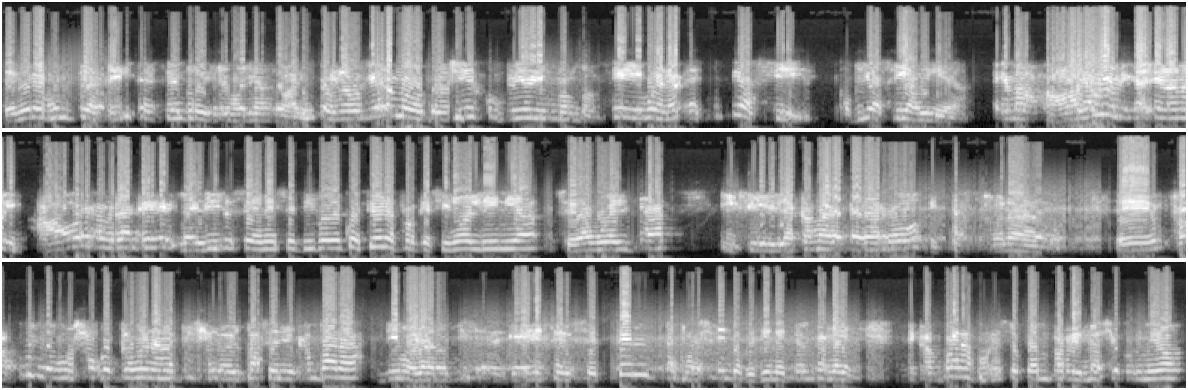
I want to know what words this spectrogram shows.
de ver algún plateísta de centro y revoleando algo. Pero revoleamos, pero sí cumplió un montón. Y bueno, cumplía así, cumplía así había. Ahora, ahora habrá que medirse en ese tipo de cuestiones porque si no en línea se da vuelta y si la cámara te agarró, está sonado. Eh, Facundo Busoco, qué buena noticia lo del pase de campana. Dimos la noticia de que es el 70% que tiene Temperley de campana, por eso Temperley no se durmió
